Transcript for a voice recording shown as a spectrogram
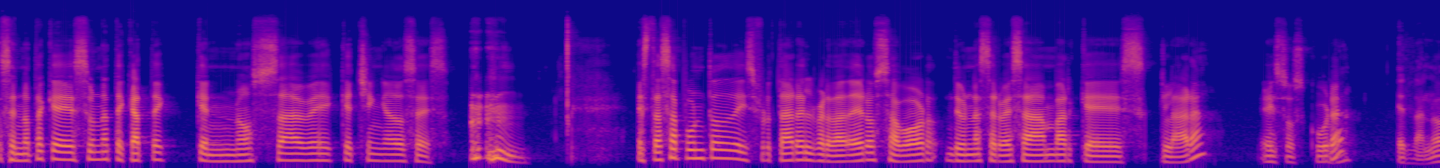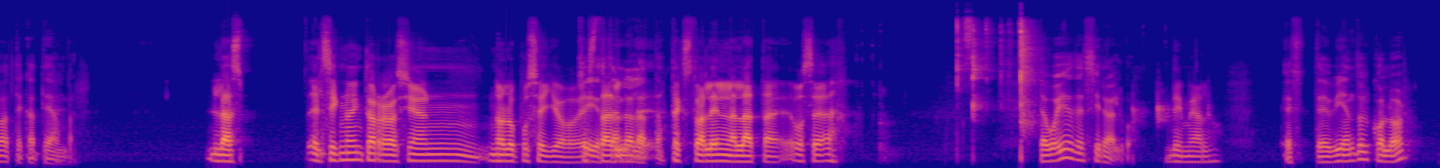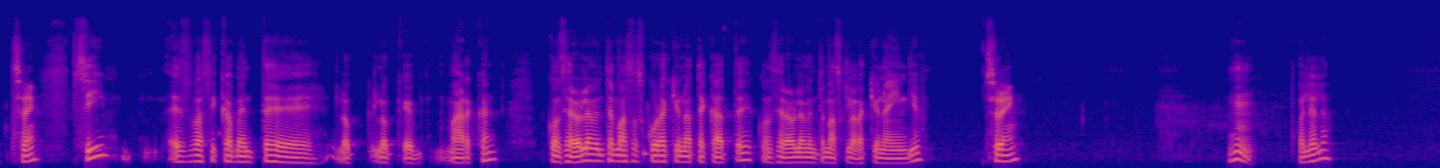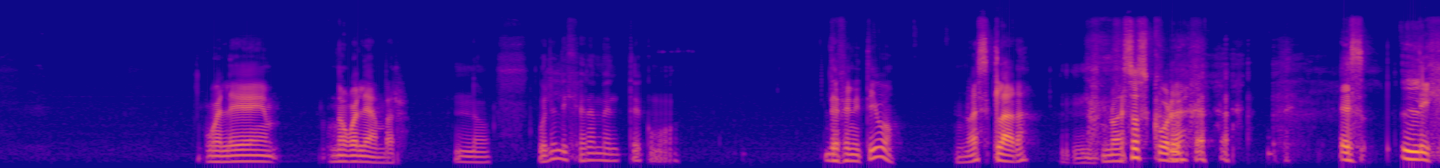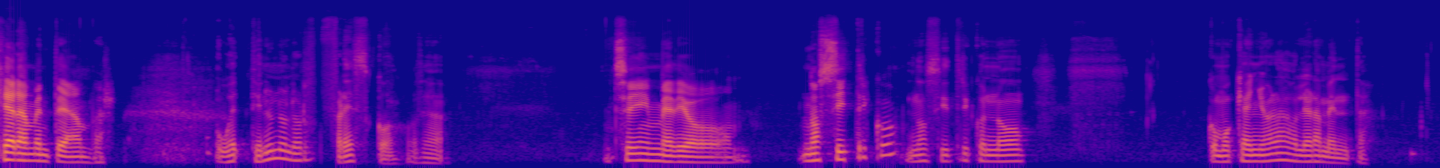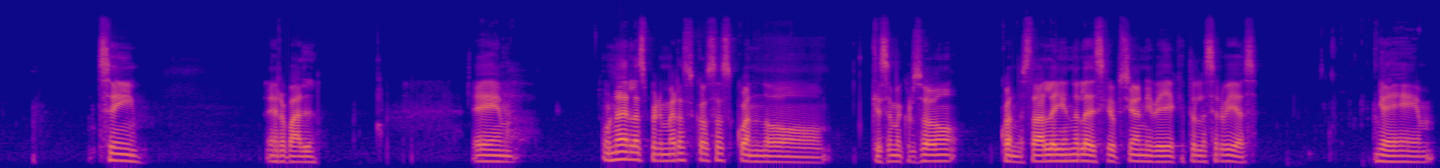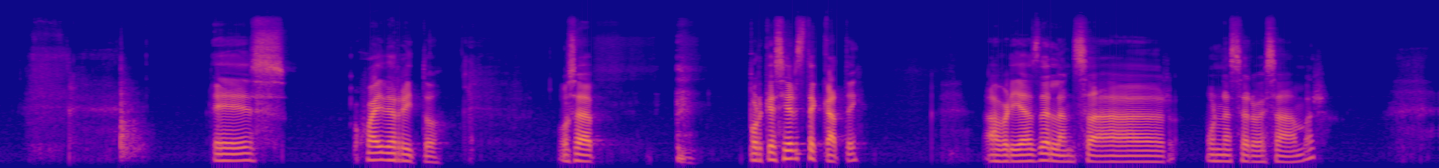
Se nota que es una tecate que no sabe qué chingados es. Estás a punto de disfrutar el verdadero sabor de una cerveza ámbar que es clara, es oscura. Es la nueva Tecate ámbar. Las, el signo de interrogación no lo puse yo, Sí, está en la lata. textual en la lata. O sea, Te voy a decir algo. Dime algo. Este, viendo el color, ¿Sí? sí, es básicamente lo, lo que marcan. Considerablemente más oscura que una Tecate, considerablemente más clara que una Indio. Sí. Mm, huélela. Huele... No huele ámbar. No. Huele ligeramente como. Definitivo. No es clara, No. no es oscura, es ligeramente ámbar. Tiene un olor fresco. O sea, Sí, medio... No cítrico. no cítrico, no. Como que añora oler a menta. Sí. Herbal. Em, una de las primeras cosas cuando... que se me cruzó cuando estaba leyendo la descripción y veía que tú la servías. Em, es Juay de Rito. O sea, porque si eres tecate, habrías de lanzar una cerveza ámbar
